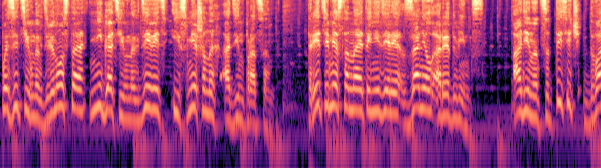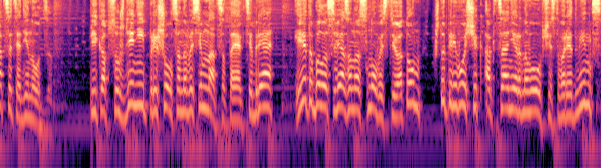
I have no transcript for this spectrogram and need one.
позитивных 90, негативных 9 и смешанных 1%. Третье место на этой неделе занял Red Wings. 11 тысяч 21 отзыв. Пик обсуждений пришелся на 18 октября, и это было связано с новостью о том, что перевозчик акционерного общества Red Wings,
